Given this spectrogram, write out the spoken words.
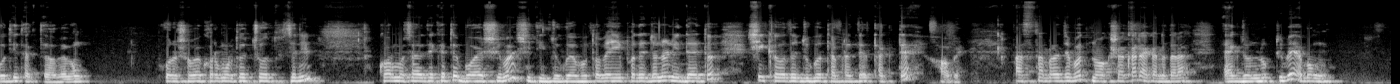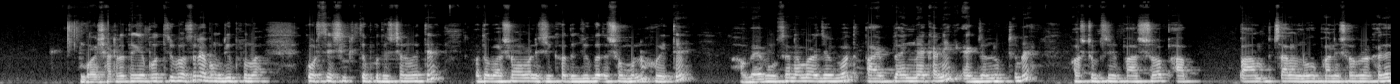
গতি থাকতে হবে এবং পৌরসভায় কর্মরত চতুর্থ শ্রেণির কর্মচারীদের ক্ষেত্রে বয়স সীমা শিথিলযোগ্য এবং তবে এই পদের জন্য নির্ধারিত শিক্ষাগত যোগ্যতা আপনাকে থাকতে হবে। পাঁচ নাম্বার যে নকশাকার এখানে তারা একজন লোক টিবে এবং বয়স আঠারো থেকে বত্রিশ বছর এবং ডিপ্লোমা কোর্সে স্বীকৃত প্রতিষ্ঠান হইতে অথবা সমমানের শিক্ষাগত যোগ্যতা সম্পন্ন হইতে হবে। এবং ছয় নম্বরে যে পদ পাইপলাইন মেকানিক একজন লোক টিবে অষ্টম শ্রেণির পাঁচ সহ পাম্প চালানো ও পানি সরবরাহ কাজে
